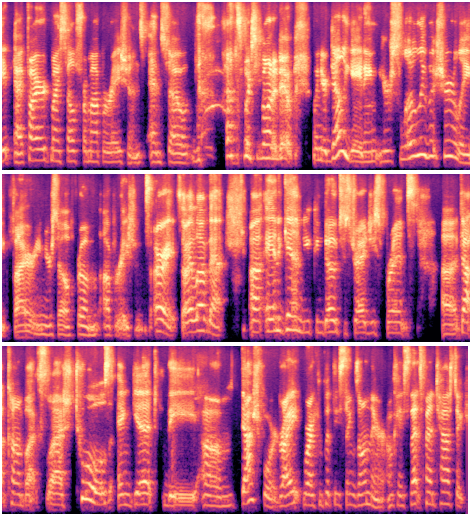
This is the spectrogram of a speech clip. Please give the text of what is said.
Get, i fired myself from operations and so that's what you want to do when you're delegating you're slowly but surely firing yourself from operations all right so i love that uh, and again you can go to strategy sprints uh, dot com backslash tools and get the um, dashboard, right? Where I can put these things on there. Okay, so that's fantastic.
